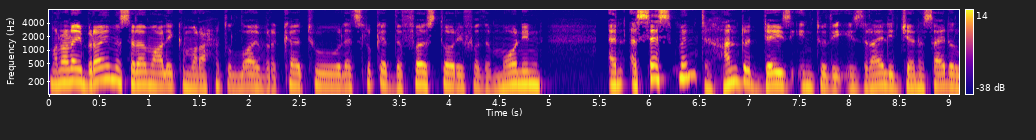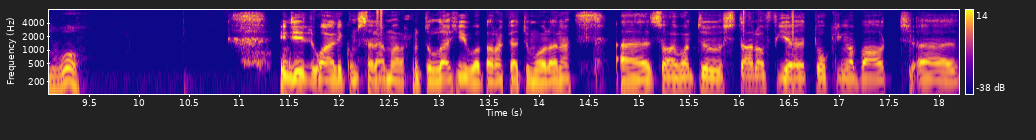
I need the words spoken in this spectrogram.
Maulana Ibrahim, Assalamu alaikum wa rahmatullahi wa barakatuh. Let's look at the first story for the morning. An assessment 100 days into the Israeli genocidal war. Indeed, wa alaikum salam wa rahmatullahi wa barakatuh, Maulana. Uh, so I want to start off here talking about uh,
